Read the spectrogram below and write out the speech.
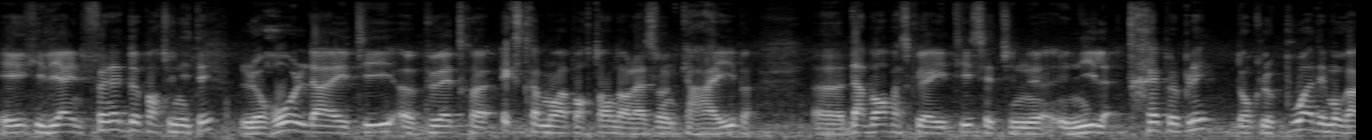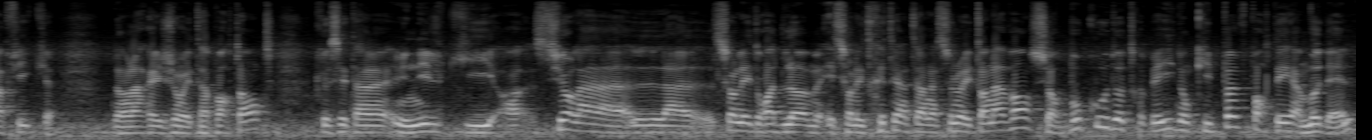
et qu'il y a une fenêtre d'opportunité. Le rôle d'Haïti peut être extrêmement important dans la zone Caraïbe. D'abord parce que Haïti, c'est une, île très peuplée, donc le poids démographique dans la région est importante, que c'est une île qui, sur les droits de l'homme et sur les traités internationaux, est en avance sur beaucoup d'autres pays, donc qui peuvent porter un modèle,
